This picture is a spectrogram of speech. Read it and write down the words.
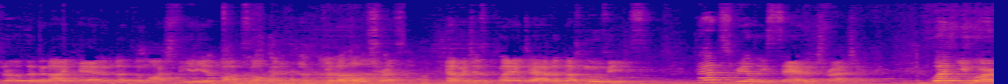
throw them an iPad and let them watch the Idiot Box all day for the whole trip. And we just plan to have enough movies. That's really sad and tragic. What you are,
